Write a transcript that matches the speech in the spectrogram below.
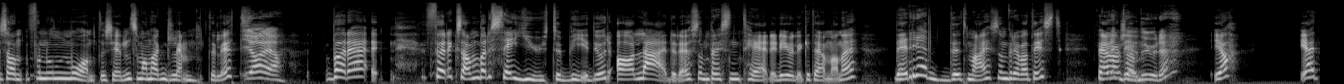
sånn for noen måneder siden, så man har glemt det litt. Ja, ja. Bare, Før eksamen, bare se YouTube-videoer av lærere som presenterer de ulike temaene. Det reddet meg som privatist. For var det det sånn- du gjorde? Ja. Jeg,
